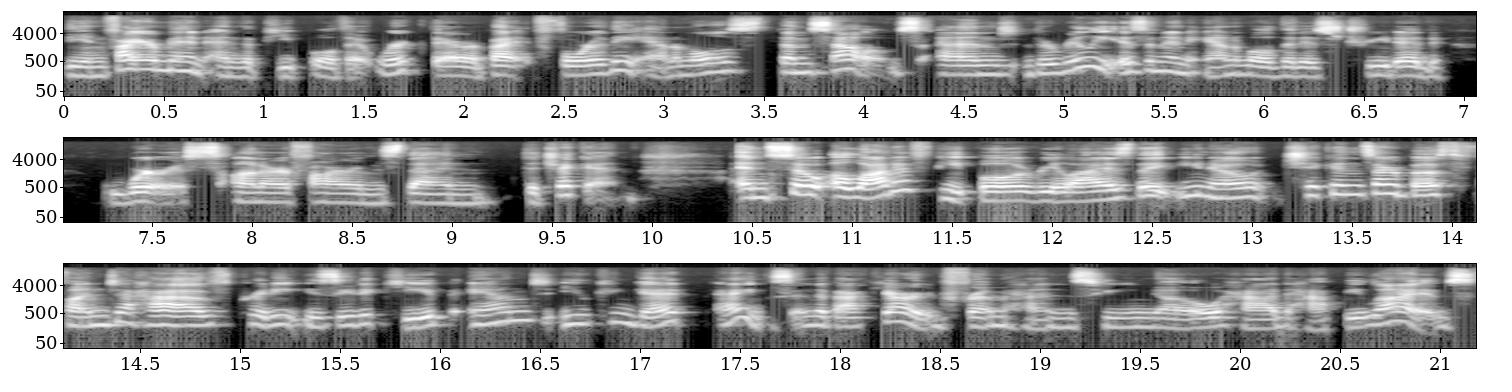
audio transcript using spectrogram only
the environment and the people that work there, but for the animals themselves. And there really isn't an animal that is treated worse on our farms than the chicken. And so a lot of people realize that, you know, chickens are both fun to have, pretty easy to keep, and you can get eggs in the backyard from hens who you know had happy lives.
